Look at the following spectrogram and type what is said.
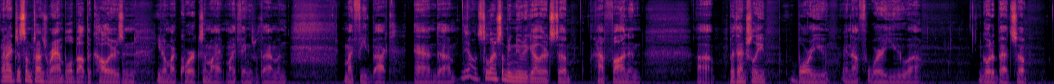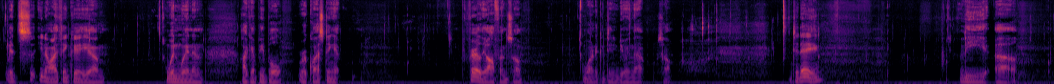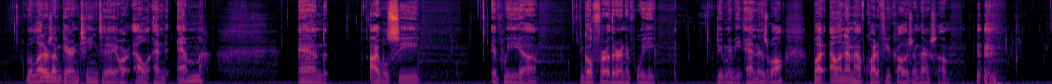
and I just sometimes ramble about the colors and you know my quirks and my my things with them and my feedback. And um, you know, it's to learn something new together. It's to have fun and uh, potentially bore you enough where you uh, go to bed. So it's you know I think a um, win-win, and I get people requesting it fairly often. So I wanted to continue doing that. So today, the uh, the letters I'm guaranteeing today are L and M, and I will see if we uh, go further and if we do maybe N as well. But L and M have quite a few colors in there, so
